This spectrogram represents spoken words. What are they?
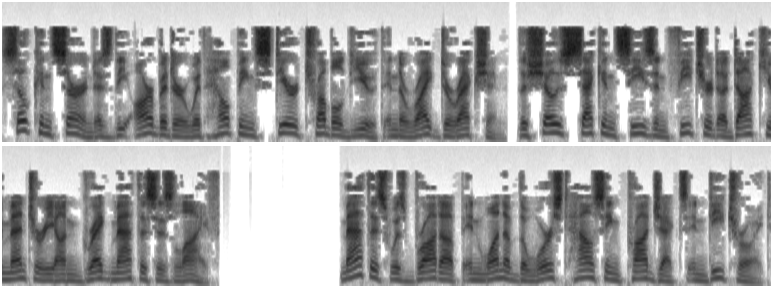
So concerned is the arbiter with helping steer troubled youth in the right direction. The show's second season featured a documentary on Greg Mathis's life. Mathis was brought up in one of the worst housing projects in Detroit.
